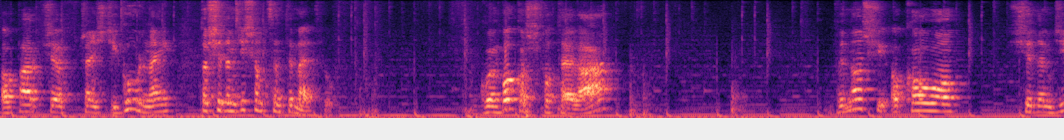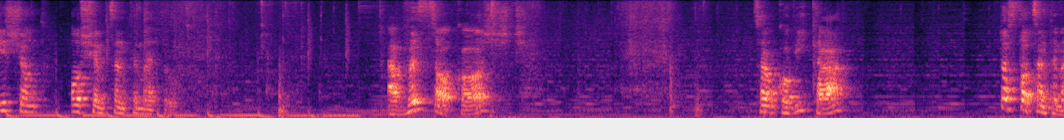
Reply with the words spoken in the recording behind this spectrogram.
oparcia w części górnej to 70 cm. Głębokość fotela wynosi około 78 cm. A wysokość całkowita to 100 cm.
